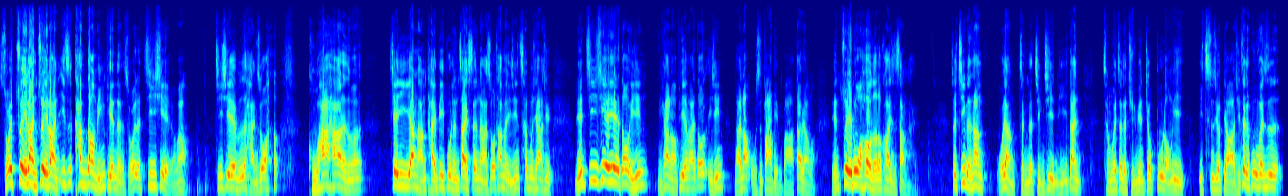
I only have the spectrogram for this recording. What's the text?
所谓最烂最烂，一直看不到明天的所谓的机械有没有？机械不是喊说 苦哈哈的什么，建议央行台币不能再升啊，说他们已经撑不下去，连机械业都已经，你看哦，PMI 都已经来到五十八点八，代表什么？连最落后的都开始上来，所以基本上。我想整个景气，你一旦成为这个局面，就不容易一次就掉下去。这个部分是，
